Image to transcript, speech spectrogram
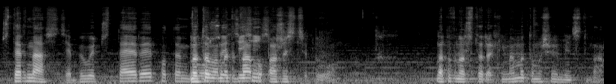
14, były 4, potem No było to mamy 6, dwa, bo 10... parzyście było. Na pewno czterech nie mamy, to musimy mieć dwa.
